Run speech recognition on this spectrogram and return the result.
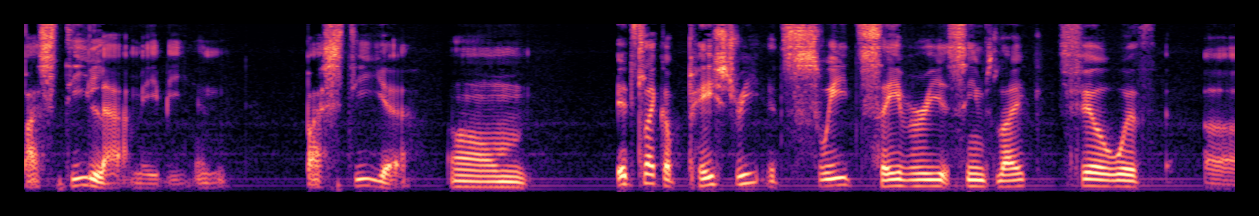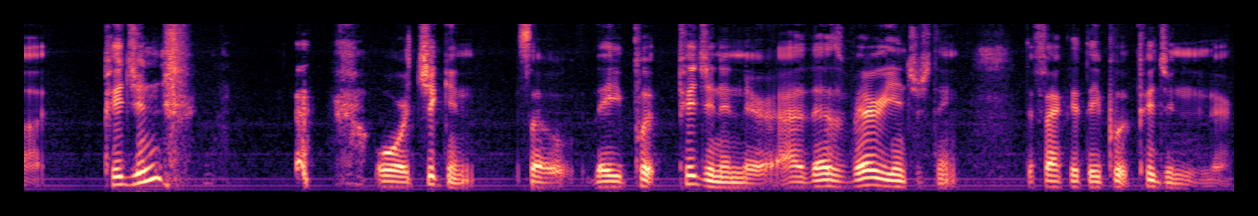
pastilla maybe, and pastilla. Um, it's like a pastry. It's sweet, savory. It seems like filled with uh, pigeon or chicken so they put pigeon in there. Uh, that's very interesting. The fact that they put pigeon in there.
